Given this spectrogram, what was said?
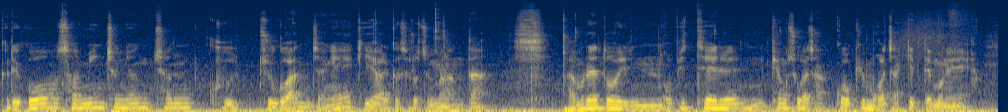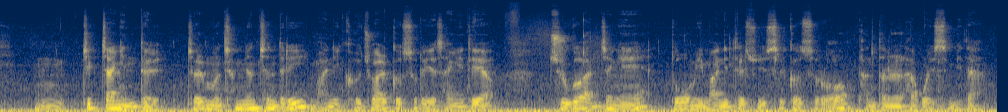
그리고 서민 청년촌 주거 안정에 기여할 것으로 전망한다. 아무래도 오피스텔 평수가 작고 규모가 작기 때문에 음, 직장인들, 젊은 청년층들이 많이 거주할 것으로 예상이 되어 주거 안정에 도움이 많이 될 수 있을 것으로 판단을 하고 있습니다.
